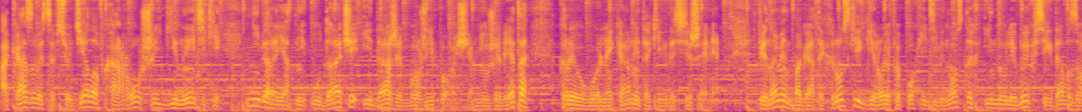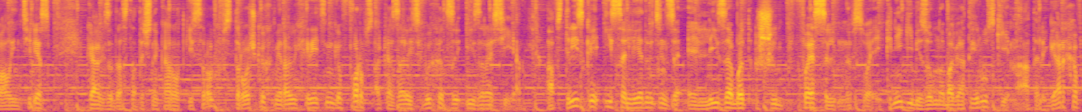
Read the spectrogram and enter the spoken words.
Оказывается, все дело в хорошей генетике, невероятной удаче и даже божьей помощи. Неужели это краеугольные камни таких достижений? Феномен богатых русских героев эпохи 90-х и нулевых всегда вызывал интерес. Как за достаточно короткий срок в строчках мировых рейтингов Forbes оказались выходцы из России. Австрийская исследовательница Элизабет Шимпфессель в своей книге «Безумно богатые русские» от олигархов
